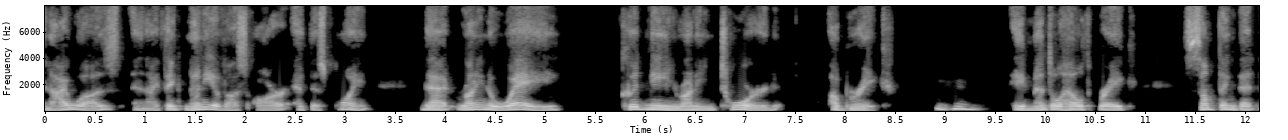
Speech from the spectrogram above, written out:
and I was, and I think many of us are at this point, that running away could mean running toward a break, mm-hmm. a mental health break, something that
